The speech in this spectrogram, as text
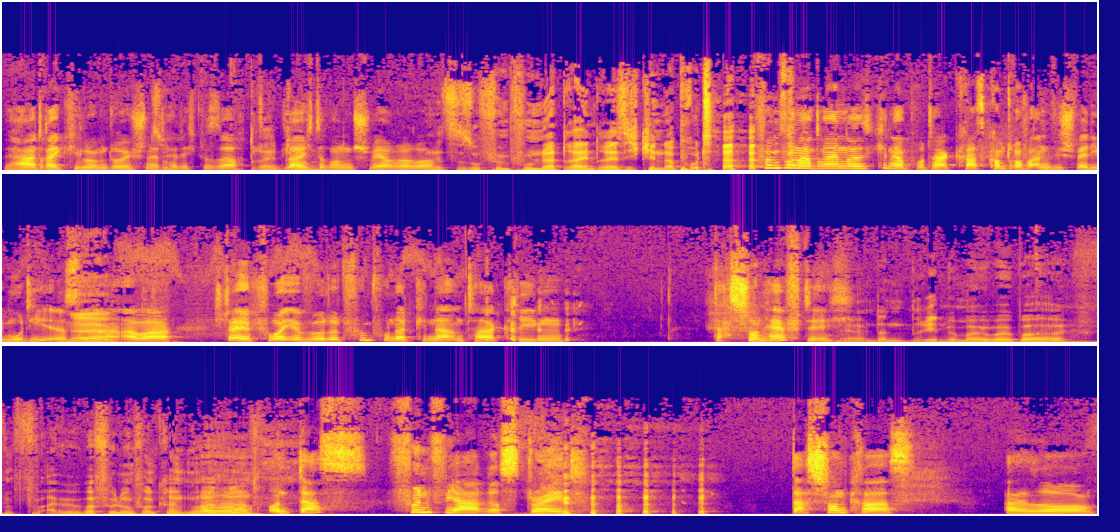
ja, drei Kilo im Durchschnitt, So hätte ich gesagt. drei Es gibt Tonnen. leichtere und schwerere. jetzt so 533 Kinder pro Tag. 533 Kinder pro Tag. Krass, kommt drauf an, wie schwer die Mutti ist. Ja. Ne? Aber stellt euch vor, ihr würdet 500 Kinder am Tag kriegen. Das ist schon heftig. Ja, und dann reden wir mal über, über Überfüllung von Krankenhäusern. Mhm. Und das fünf Jahre straight. Das ist schon krass. Also,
